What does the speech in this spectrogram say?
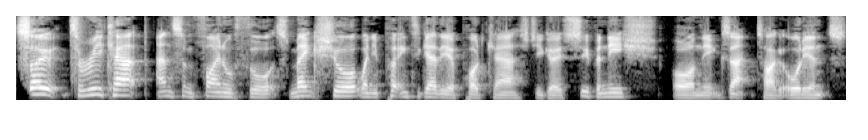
So, to recap and some final thoughts, make sure when you're putting together your podcast, you go super niche on the exact target audience,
